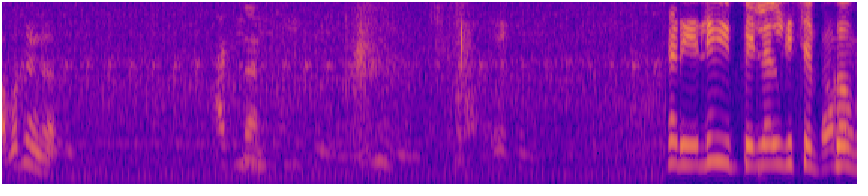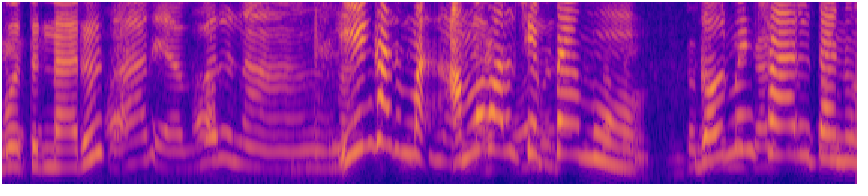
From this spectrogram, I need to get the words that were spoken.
అబద్ధం కాదు. అది అక్కడ వెళ్ళి మీ పిల్లలకి చెప్పుకోబోతున్నారు. సార్ ఎవ్వరు నా ఏం కాదు అమ్మ వాళ్ళకి చెప్పాము. గవర్నమెంట్ సార్ తను.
